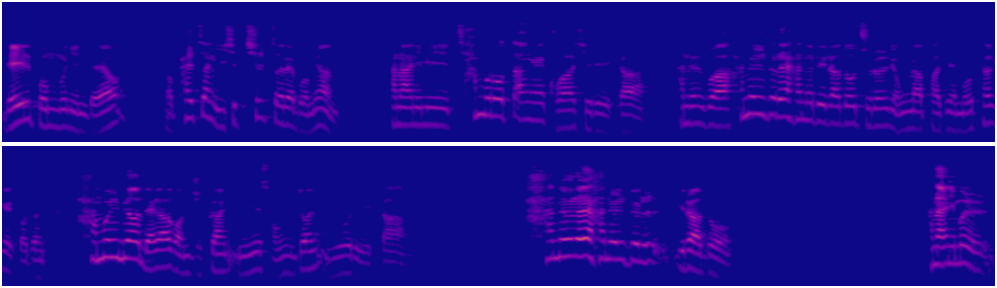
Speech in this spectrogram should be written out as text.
내일 본문인데요. 8장 27절에 보면 하나님이 참으로 땅에 거하시리까 하늘과 하늘들의 하늘이라도 주를 용납하지 못하겠거든 하물며 내가 건축한 이 성전 이오리까 하늘의 하늘들이라도 하나님을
